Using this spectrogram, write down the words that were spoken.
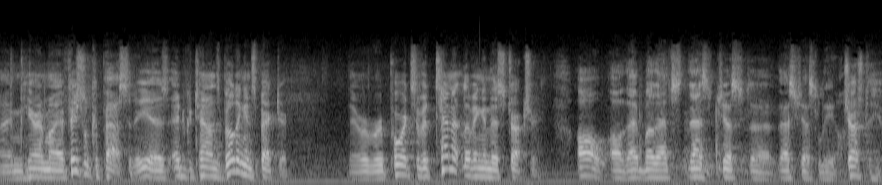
I'm here in my official capacity as Edgartown's building inspector. There are reports of a tenant living in this structure. Oh, oh, that, but that's, that's just, uh, that's just Leo. Just Leo.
